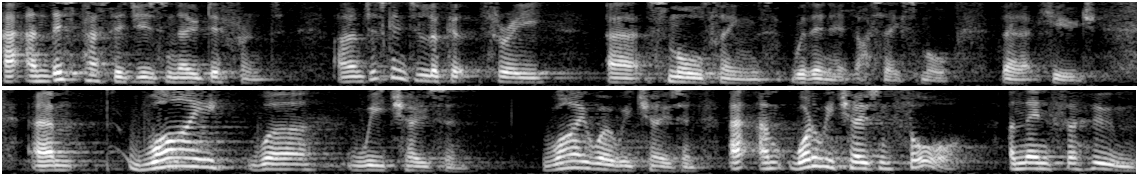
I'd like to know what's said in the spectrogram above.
Uh, and this passage is no different. And I'm just going to look at three uh, small things within it. I say small, they're huge. Um, why were we chosen? Why were we chosen? And what are we chosen for? And then for whom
